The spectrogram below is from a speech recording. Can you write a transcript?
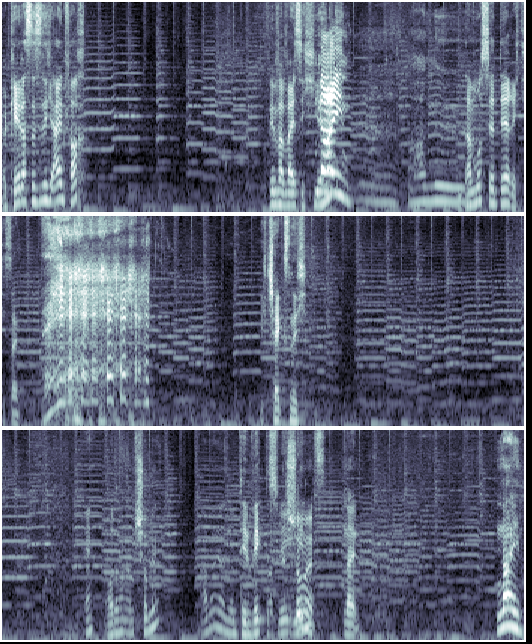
Okay, das ist nicht einfach. Auf jeden Fall weiß ich hier. Nein! Oh, nö. Dann muss ja der richtig sein. Ich check's nicht. Okay, Automann am Schummeln. Er nimmt den Weg des Weges. Schummel. Nein. Nein!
